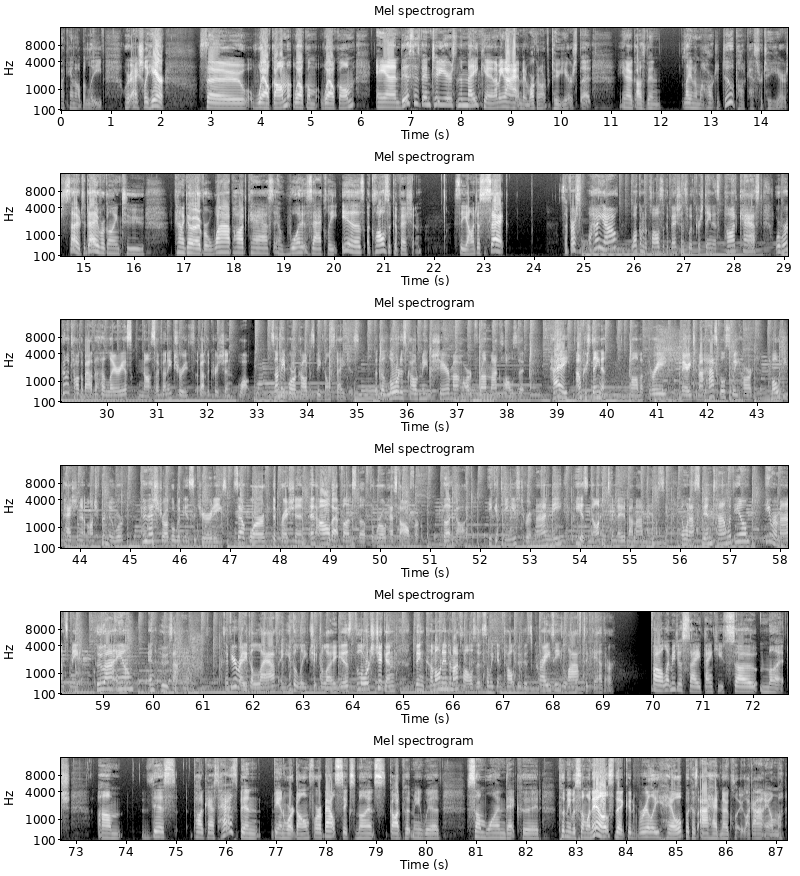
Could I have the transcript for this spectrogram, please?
I cannot believe we're actually here. So, welcome, welcome, welcome. And this has been two years in the making. I mean, I haven't been working on it for two years, but you know, God's been laying on my heart to do a podcast for two years. So, today we're going to kind of go over why podcast and what exactly is a closet confession. See y'all in just a sec. So, first, well, hi, y'all. Welcome to Closet Confessions with Christina's podcast, where we're going to talk about the hilarious, not so funny truths about the Christian walk. Some people are called to speak on stages, but the Lord has called me to share my heart from my closet. Hey, I'm Christina, mom of three, married to my high school sweetheart, multi passionate entrepreneur who has struggled with insecurities, self worth, depression, and all that fun stuff the world has to offer. But God. He continues to remind me he is not intimidated by my mess. And when I spend time with him, he reminds me who I am and whose I am. So if you're ready to laugh and you believe Chick fil A is the Lord's chicken, then come on into my closet so we can talk through this crazy life together. First of all, let me just say thank you so much. Um, this podcast has been being worked on for about six months. God put me with someone that could put me with someone else that could really help because I had no clue. Like I am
